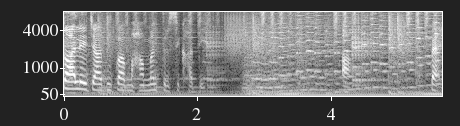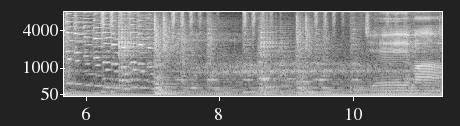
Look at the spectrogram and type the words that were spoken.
काले जादू का महामंत्र सिखाती हूँ। आ बैठ। जय माँ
